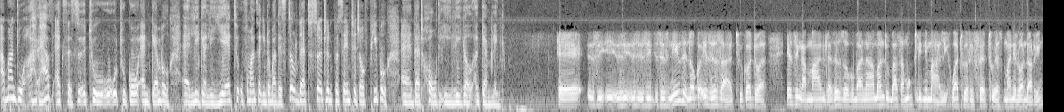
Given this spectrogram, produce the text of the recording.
abantu have access to to go and gamble uh, legally, yet ufumaniseka into but there's still that certain percentage of people uh, that hold illegal uh, gambling. Eh zi- zi- zi- zi- zizininzi noko izizathu kodwa ezingamandla zezokubana abantu bazama ukuklina imali what we refer to as money laundering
